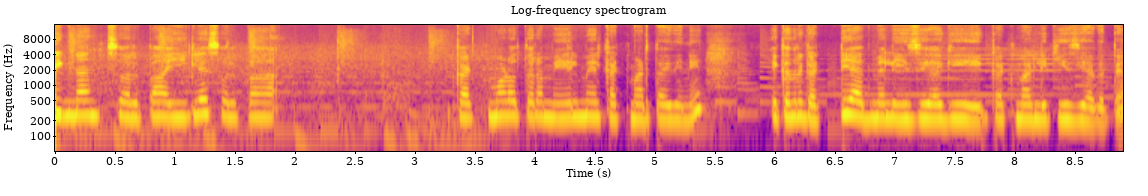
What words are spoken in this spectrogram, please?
ಈಗ ನಾನು ಸ್ವಲ್ಪ, ಈಗಲೇ ಸ್ವಲ್ಪ ಕಟ್ ಮಾಡೋ ಥರ ಮೇಲ್ ಮೇಲೆ ಕಟ್ ಮಾಡ್ತಾ ಇದ್ದೀನಿ. ಯಾಕಂದರೆ ಗಟ್ಟಿ ಆದಮೇಲೆ ಈಸಿಯಾಗಿ ಕಟ್ ಮಾಡಲಿಕ್ಕೆ ಈಸಿ ಆಗುತ್ತೆ.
